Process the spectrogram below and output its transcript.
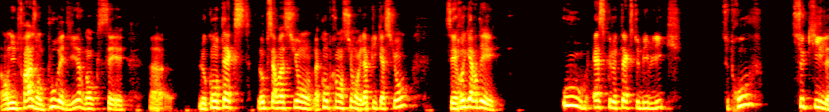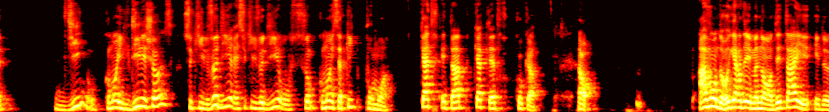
En une phrase, on pourrait dire, donc c'est le contexte, l'observation, la compréhension et l'application, c'est regarder où est-ce que le texte biblique se trouve, ce qu'il dit, ou comment il dit les choses, ce qu'il veut dire et ce qu'il veut dire, ou comment il s'applique pour moi. Quatre étapes, quatre lettres, coca. Alors, avant de regarder maintenant en détail et de,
